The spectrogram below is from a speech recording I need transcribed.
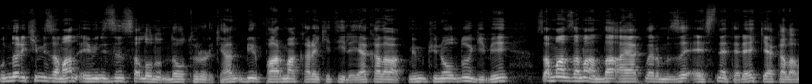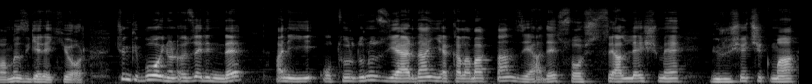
Bunları kimi zaman evinizin salonunda otururken bir parmak hareketiyle yakalamak mümkün olduğu gibi zaman zaman da ayaklarımızı esneterek yakalamamız gerekiyor. Çünkü bu oyunun özelinde hani oturduğunuz yerden yakalamaktan ziyade sosyalleşme, yürüyüşe çıkma,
